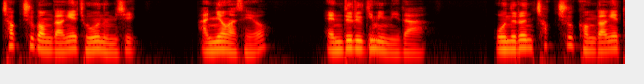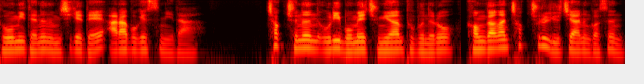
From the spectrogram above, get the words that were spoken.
척추 건강에 좋은 음식. 안녕하세요. 앤드류 김입니다. 오늘은 척추 건강에 도움이 되는 음식에 대해 알아보겠습니다. 척추는 우리 몸의 중요한 부분으로 건강한 척추를 유지하는 것은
